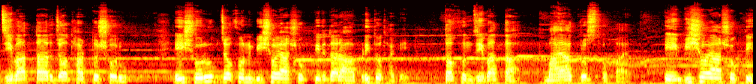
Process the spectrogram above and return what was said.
জীবাত্মার যথার্থ স্বরূপ। এই স্বরূপ যখন বিষয় আসক্তির দ্বারা আবৃত থাকে, তখন জীবাত্মা মায়াগ্রস্ত হয়। এই বিষয় আসক্তি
